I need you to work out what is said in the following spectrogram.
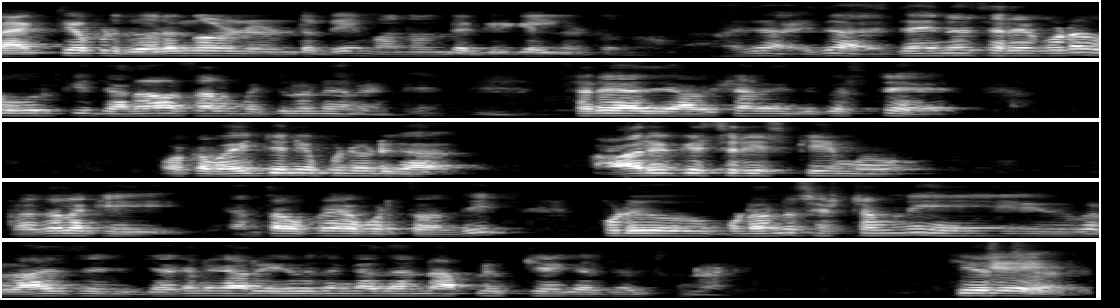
factory అప్పుడు దూరంగా ఉండి ఉంటుంది మనం దగ్గరికి వెళ్ళినట్టున్నాం. అదే అదే అదైనా సరే కూడా ఊరికి జనావాసాల మధ్యలోనేనండి. సరే అది ఆ ఎందుకు వస్తే ఒక వైద్య నిపుణుడిగా ఆరోగ్యశ్రీ స్కీము ప్రజలకి ఎంత ఉపయోగపడుతోంది? ఇప్పుడు ఇప్పుడున్న సిస్టమ్ని రాజ జగన్ గారు ఏ విధంగా దాన్ని అప్లిఫ్ట్ చేయగలుగుతున్నాడు చేస్తున్నాడు.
